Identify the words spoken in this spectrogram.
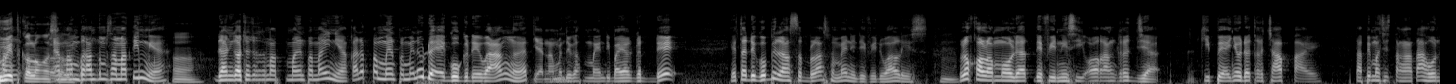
Duit kalau nggak salah. Emang berantem sama timnya Ah. dan gak cocok sama pemain-pemainnya karena pemain-pemainnya udah ego gede banget. Ya namanya juga pemain dibayar gede. Ya tadi gue bilang 11 pemain individualis. Lo kalau mau lihat definisi orang kerja, KPI-nya udah tercapai, tapi masih setengah tahun,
